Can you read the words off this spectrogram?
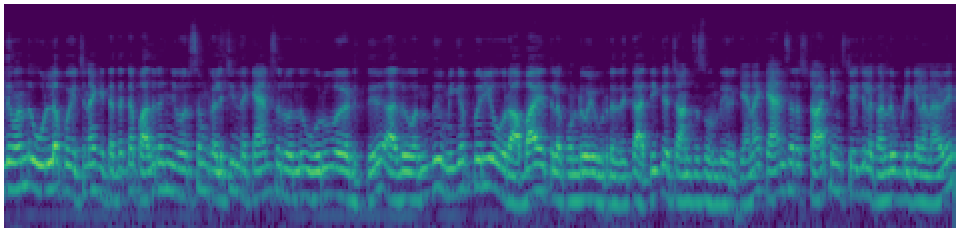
இது வந்து உள்ள போயிடுச்சுன்னா கிட்டத்தட்ட பதினஞ்சு வருஷம் கழிச்சு இந்த கேன்சர் வந்து உருவெடுத்து அது வந்து மிகப்பெரிய ஒரு அபாயத்தில் கொண்டு போய் விடுறதுக்கு அதிக சான்சஸ் வந்து இருக்கு. ஏன்னா கேன்சரை ஸ்டார்டிங் ஸ்டேஜில் கண்டுபிடிக்கலனாவே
